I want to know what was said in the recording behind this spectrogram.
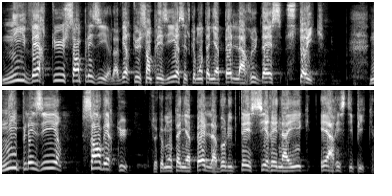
Ni vertu sans plaisir. La vertu sans plaisir, c'est ce que Montaigne appelle la rudesse stoïque. Ni plaisir sans vertu, ce que Montaigne appelle la volupté sirénaïque et aristipique.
